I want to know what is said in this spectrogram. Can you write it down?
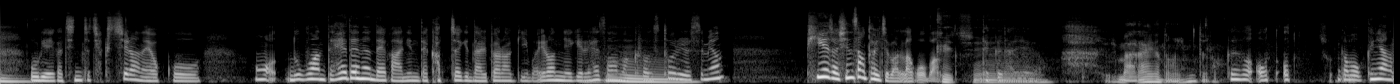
음. 우리 애가 진짜 착실한 애였고 어 누구한테 해대는 애가 아닌데 갑자기 날벼락이 막 이런 얘기를 해서 막 그런 음. 스토리를 쓰면 피해자 신상 털지 말라고 막 그치. 댓글 달려요. 요즘 말하기가 너무 힘들어. 그래서 어, 어. 그러니까 뭐 그냥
